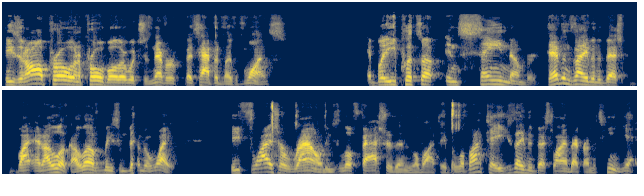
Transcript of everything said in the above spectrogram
he's an All Pro and a Pro Bowler, which has never it's happened like once. But he puts up insane numbers. Devin's not even the best. And I look, I love me some Devin White. He flies around. He's a little faster than Lavonte. But Lavonte, he's not even the best linebacker on the team yet.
